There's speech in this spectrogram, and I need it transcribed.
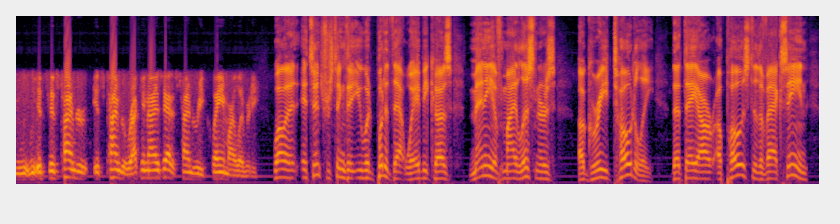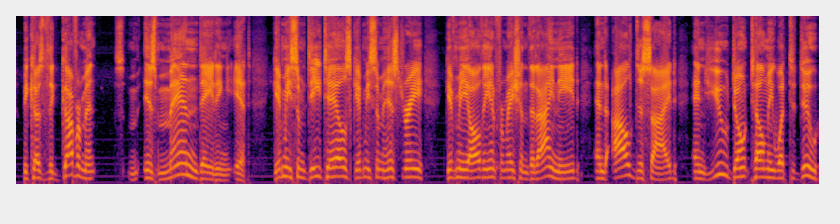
it's it's time to it's time to recognize that. It's time to reclaim our liberty. Well, it's interesting that you would put it that way because many of my listeners agree totally that they are opposed to the vaccine because the government is mandating it. Give me some details, give me some history, give me all the information that I need, and I'll decide. And you don't tell me what to do.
